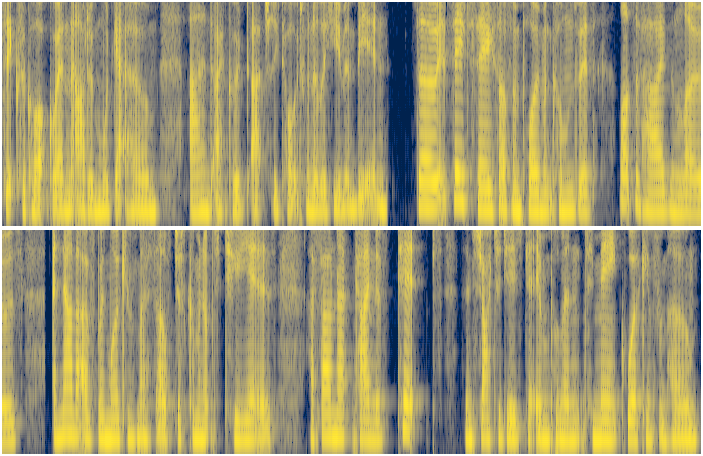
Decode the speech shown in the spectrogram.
six o'clock when Adam would get home and I could actually talk to another human being. So it's safe to say self employment comes with lots of highs and lows. And now that I've been working for myself just coming up to two years, I found that kind of tips and strategies to implement to make working from home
